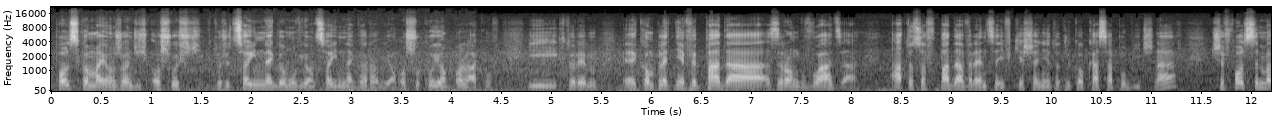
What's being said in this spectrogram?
e, Polską mają rządzić oszuści, którzy co innego mówią, co innego robią, oszukują Polaków i którym e, kompletnie wypada z rąk władza, a to, co wpada w ręce i w kieszenie, to tylko kasa publiczna, czy w Polsce ma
